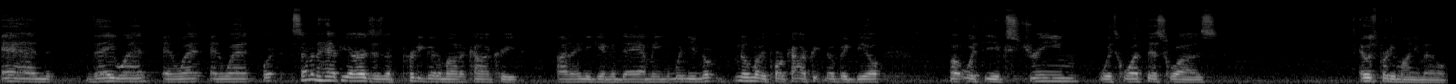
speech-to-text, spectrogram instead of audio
and they went and went and went. Seven and a half yards is a pretty good amount of concrete on any given day. I mean, when you no, normally pour concrete, no big deal. But with the extreme, with what this was, it was pretty monumental.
